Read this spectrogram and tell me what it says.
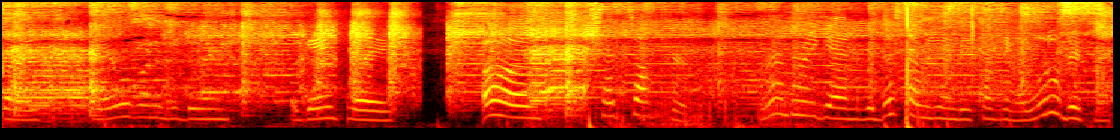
guys? Today we're going to be doing a gameplay of Head Soccer. We're going to do it again, but this time we're going to do something a little different.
